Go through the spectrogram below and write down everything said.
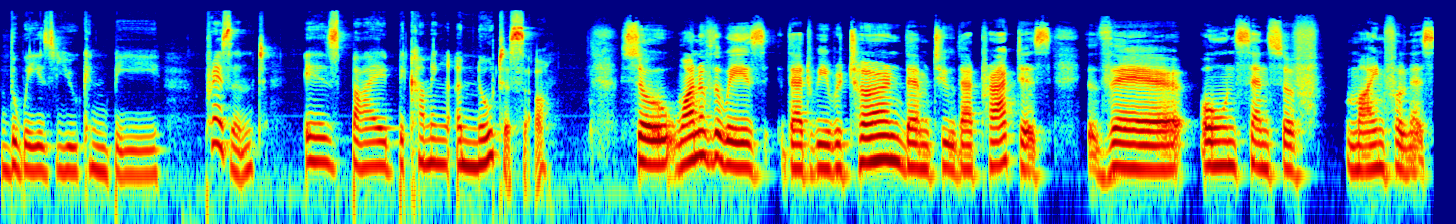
the ways you can be present is by becoming a noticer. So, one of the ways that we return them to that practice, their own sense of mindfulness,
